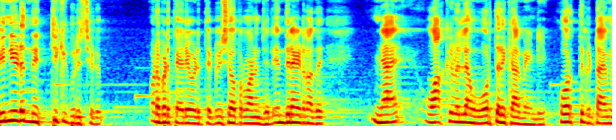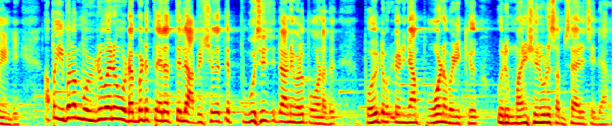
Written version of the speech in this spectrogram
പിന്നീട് നെറ്റിക്ക് കുറിച്ചിടും. ഉടമ്പടി തൈലം എടുത്തിട്ട് വിശ്വപ്രമാണം ചെയ്യൽ എന്തിനായിട്ടാണത്? ഞാൻ വാക്കുകളെല്ലാം ഓർത്തെടുക്കാൻ വേണ്ടി ഓർത്ത് കിട്ടാൻ വേണ്ടി. അപ്പോൾ ഇവളെ മുഴുവനും ഉടമ്പടി തലത്തിൽ അഭിഷേകത്തെ പൂശിച്ചിട്ടാണ് ഇവൾ പോണത്. പോയിട്ട് പറയുകയാണ് ഞാൻ പോണ വഴിക്ക് ഒരു മനുഷ്യനോട് സംസാരിച്ചില്ല.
